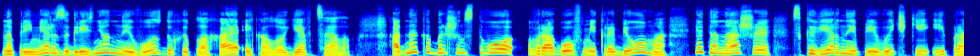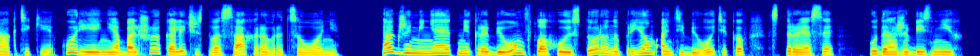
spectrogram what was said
например, загрязненный воздух и плохая экология в целом. Однако большинство врагов микробиома — это наши скверные привычки и практики, курение, большое количество сахара в рационе. Также меняют микробиом в плохую сторону прием антибиотиков, стрессы, Куда же без них?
